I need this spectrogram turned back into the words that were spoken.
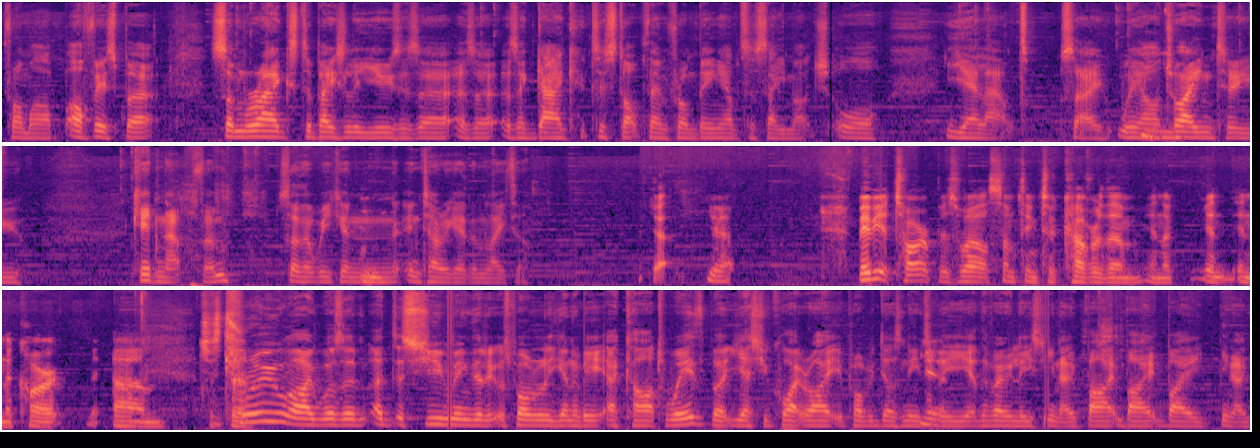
from our office, but some rags to basically use as a as a as a gag to stop them from being able to say much or yell out. So we are trying to kidnap them so that we can interrogate them later. Yeah. Yeah. Maybe a tarp as well, something to cover them in the in, in the cart. Um, just to, True, I was uh, assuming that it was probably going to be a cart with, but yes, you're quite right. It probably does need to be at the very least, you know, by by by you know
